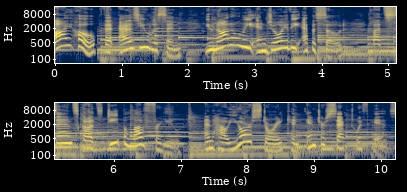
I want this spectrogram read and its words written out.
I hope that as you listen, you not only enjoy the episode, but sense God's deep love for you and how your story can intersect with His.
